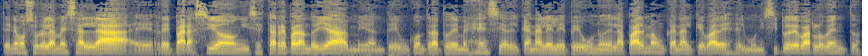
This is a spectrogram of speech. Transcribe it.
tenemos sobre la mesa la eh, reparación y se está reparando ya mediante un contrato de emergencia del canal LP1 de La Palma, un canal que va desde el municipio de Barlovento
